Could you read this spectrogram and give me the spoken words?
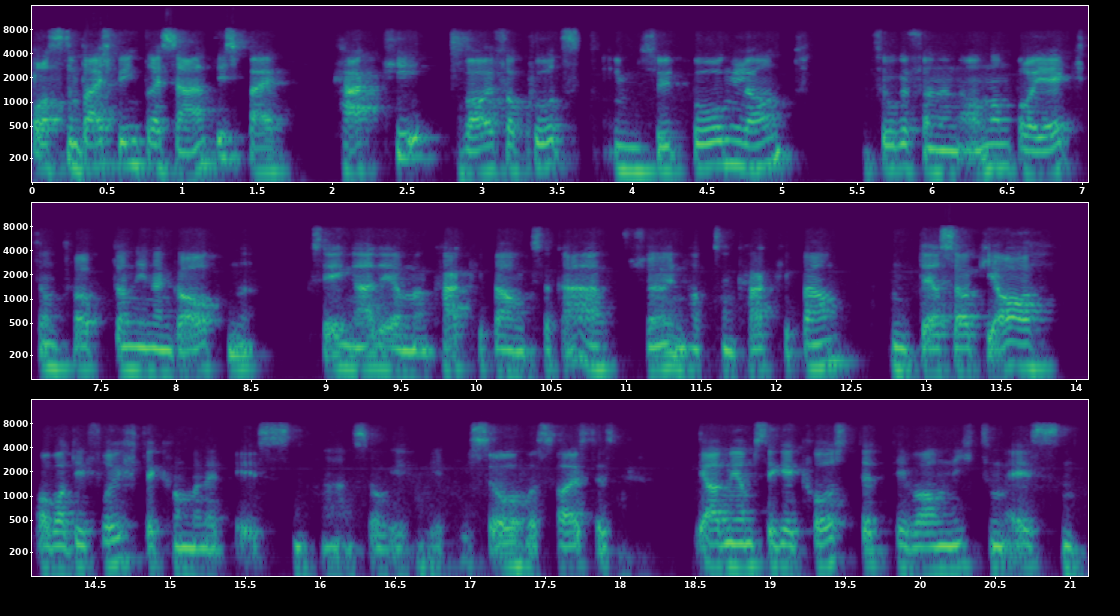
Was zum Beispiel interessant ist, bei Kaki war ich vor kurzem im Südburgenland im Zuge von einem anderen Projekt und habe dann in einem Garten gesehen, ah, die haben einen Kakibaum. Ich gesagt, ah, schön, habt ihr einen Kakibaum? Und der sagt, ja, aber die Früchte kann man nicht essen. Dann ich, wieso? Was heißt das? Ja, wir haben sie gekostet, die waren nicht zum Essen.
